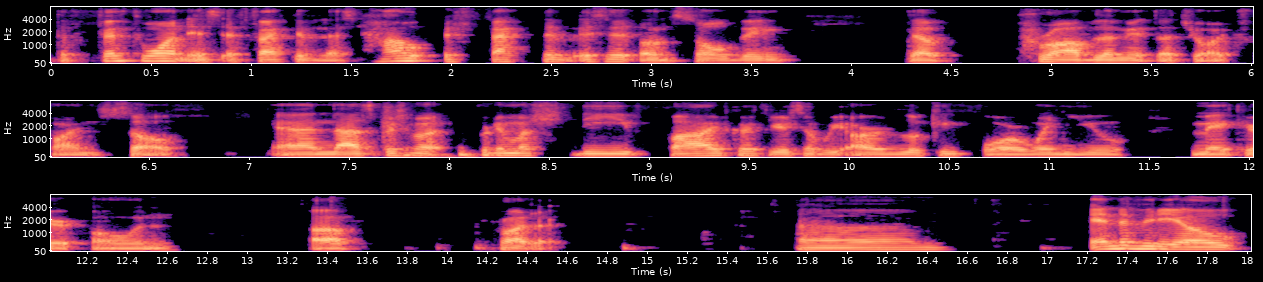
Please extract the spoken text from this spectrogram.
the fifth one is effectiveness. How effective is it on solving the problem that you are trying to solve? And that's pretty much, pretty much the five criteria that we are looking for when you make your own uh, project. Um, in the video,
